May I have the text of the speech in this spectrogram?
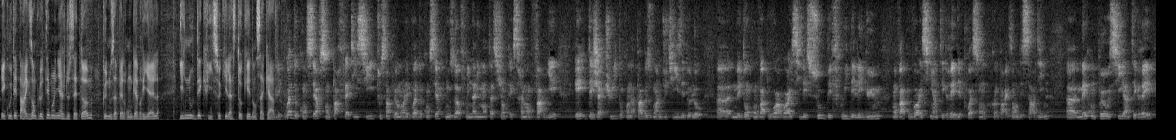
Écoutez par exemple le témoignage de cet homme que nous appellerons Gabriel. Il nous décrit ce qu'il a stocké dans sa cave. Les boîtes de conserve sont parfaites ici. Tout simplement, les boîtes de conserve nous offrent une alimentation extrêmement variée et déjà cuit, donc on n'a pas besoin d'utiliser de l'eau. Euh, mais donc on va pouvoir avoir ici des soupes, des fruits, des légumes. On va pouvoir ici intégrer des poissons, comme par exemple des sardines. Euh, mais on peut aussi intégrer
